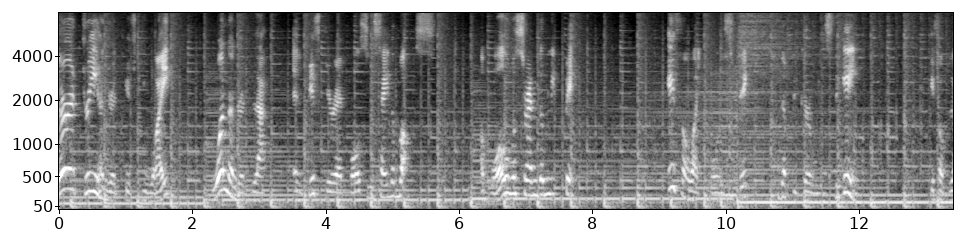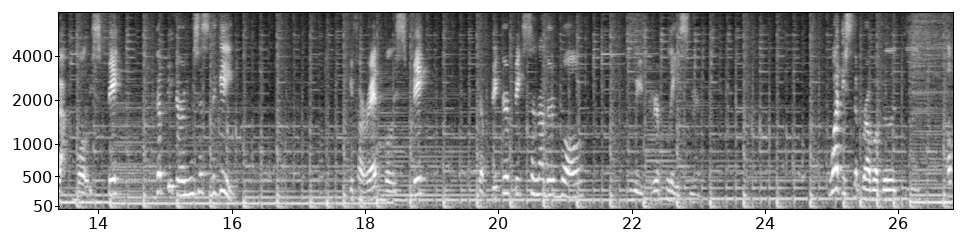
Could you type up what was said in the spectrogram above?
There are 350 white, 100 black, and 50 red balls inside the box. A ball was randomly picked. If a white ball is picked, the picker wins the game. If a black ball is picked, the picker loses the game. If a red ball is picked, the picker picks another ball with replacement. What is the probability of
